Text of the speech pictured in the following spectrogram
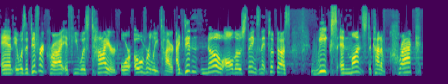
And it was a different cry if he was tired or overly tired. I didn't know all those things. And it took us weeks and months to kind of crack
